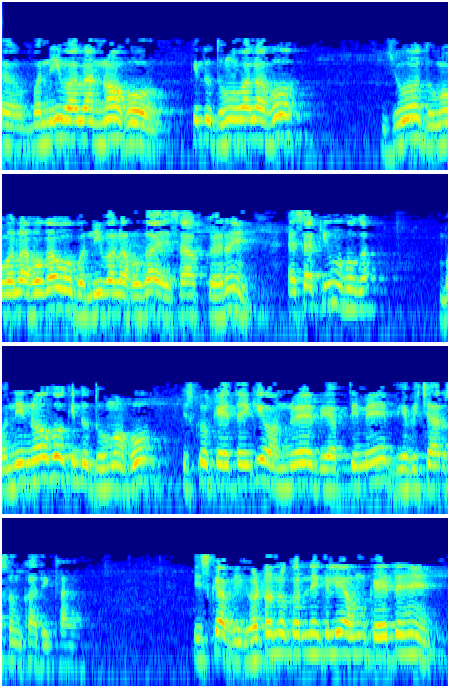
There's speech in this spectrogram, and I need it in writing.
तो बन्नी वाला न हो किंतु धूम वाला हो, जो धूम वाला होगा, वो बनी वाला होगा, ऐसा आप कह रहे हैं। ऐसा क्यों होगा? बनी न हो, किंतु धूम हो, इसको कहते हैं कि अन्वय व्याप्ति में व्यभिचार शंका दिखाया। इसका विघटन करने के लिए हम कहते हैं,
